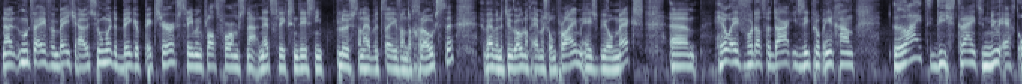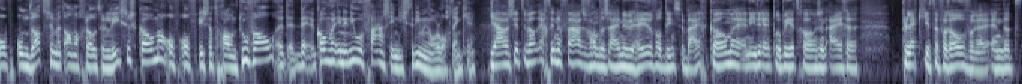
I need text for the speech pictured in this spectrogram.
nou moeten we even een beetje uitzoomen. De bigger picture, streamingplatforms, nou, Netflix en Disney Plus, dan hebben we twee van de grootste. We hebben natuurlijk ook nog Amazon Prime, HBO Max. Um, heel even voordat we daar iets dieper op ingaan leidt die strijd nu echt op omdat ze met allemaal grote releases komen? Of, of is dat gewoon toeval? Komen we in een nieuwe fase in die streamingoorlog, denk je? Ja, we zitten wel echt in een fase van er zijn nu heel veel diensten bijgekomen. En iedereen probeert gewoon zijn eigen plekje te veroveren. En dat,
